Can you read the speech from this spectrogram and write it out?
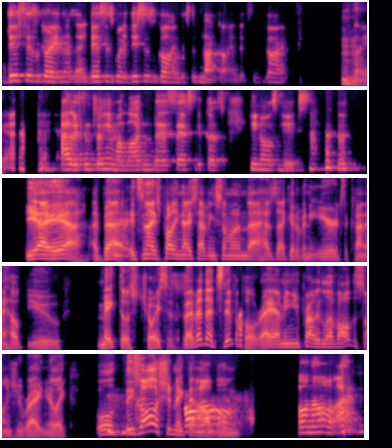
this is great. And I was like, this is great. This is going. This is not going. This is going. Mm-hmm. So yeah, I listen to him a lot in that sense because he knows hits. Yeah, yeah, I bet it's nice. Probably nice having someone that has that good of an ear to kind of help you make those choices. Because I bet that's difficult, right? I mean, you probably love all the songs you write, and you're like, well, these all should make the oh, album. No. Oh no!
